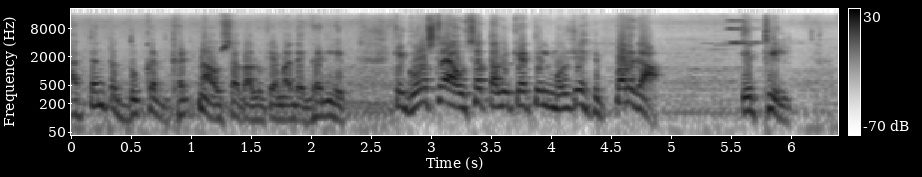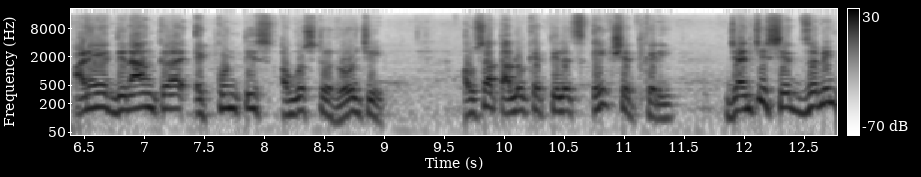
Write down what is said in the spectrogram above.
अत्यंत दुःखद घटना औसा तालुक्यामध्ये घडली. ही गोष्ट आहे औसा तालुक्यातील मौजे हिप्परगा येथील. आणि दिनांक एकोणतीस ऑगस्ट रोजी औसा तालुक्यातीलच एक शेतकरी ज्यांची शेतजमीन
